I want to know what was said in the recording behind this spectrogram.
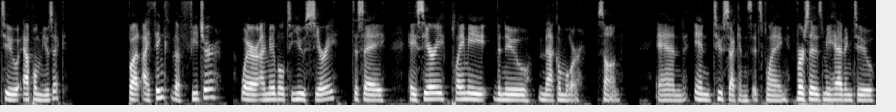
to Apple Music, but I think the feature where I'm able to use Siri to say, "Hey Siri, play me the new Macklemore song," and in two seconds it's playing, versus me having to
